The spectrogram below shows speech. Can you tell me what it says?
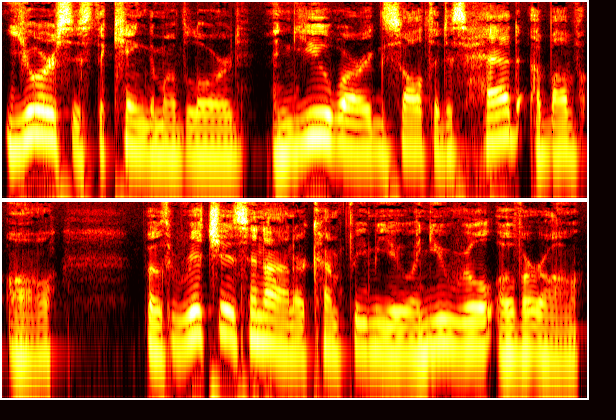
Yours is the kingdom of Lord, and you are exalted as head above all. Both riches and honor come from you, and you rule over all.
